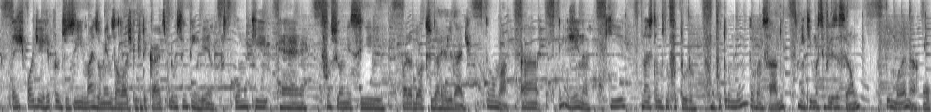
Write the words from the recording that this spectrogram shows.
a gente pode reproduzir mais ou menos a lógica do Descartes para você entender como que é, funciona esse paradoxo da realidade. Então vamos lá. Ah, imagina que nós estamos no futuro, um futuro muito avançado, em que uma civilização humana ou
